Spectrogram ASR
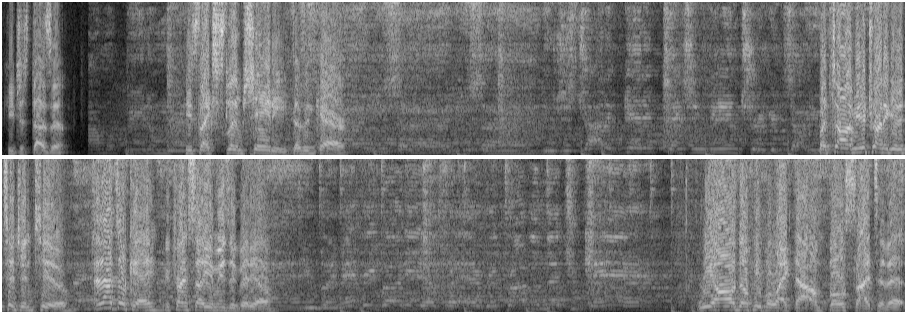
He just doesn't. He's like Slim Shady, doesn't care. But Tom, you're trying to get attention too, and that's okay. You're trying to sell your music video. We all know people like that on both sides of it.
